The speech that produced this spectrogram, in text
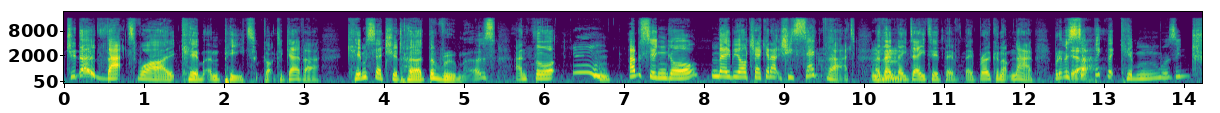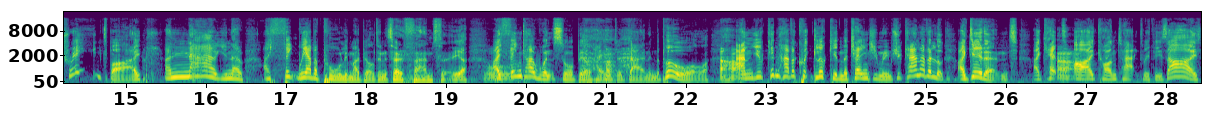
Do you know that's why Kim and Pete got together? Kim said she'd heard the rumours and thought, hmm, I'm single. Maybe I'll check it out. She said that. And then mm-hmm. they dated. They've, they've broken up now. But it was Yeah. something that Kim was intrigued by. And now, you know, I think we have a pool in my building. It's very fancy. I think I once saw Bill Hader down in the pool. Uh-huh. And you can have a quick look in the changing rooms. You can have a look. I didn't. I kept uh. eye contact with his eyes.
